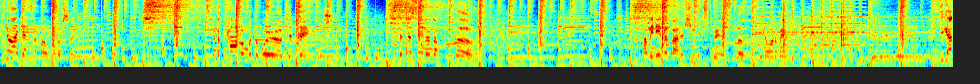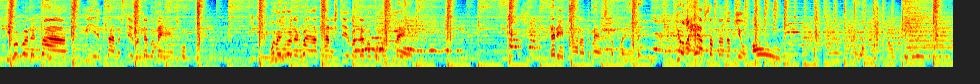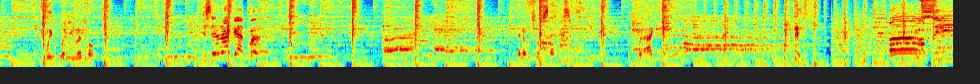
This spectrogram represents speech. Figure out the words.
know, I got something I want to say. And the problem with the world today is there just ain't enough love. I mean, everybody should experience love, you know what I mean? You got people running around, men trying to steal another man's woman. Women running around trying to steal another woman's man. That ain't part of the master plan, man. You ought to have something of your own. Wait for you at home. You saying I got mine, and I'm so satisfied with what I got. Listen. Oh,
